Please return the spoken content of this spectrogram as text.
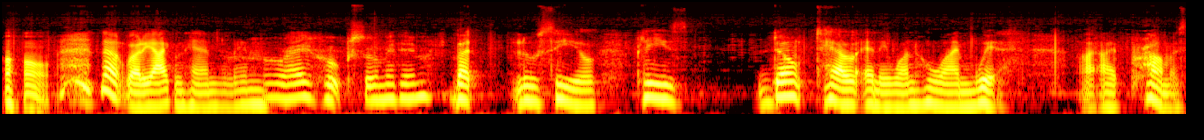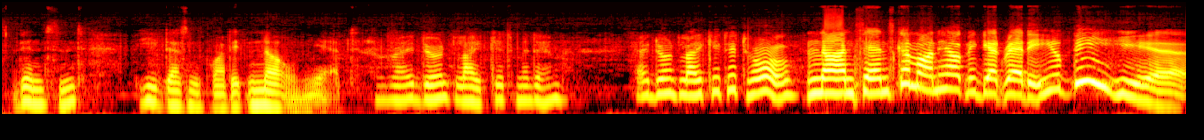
oh, don't worry, I can handle him. Oh, I hope so, madame. But, Lucille, please don't tell anyone who I'm with. I, I promised Vincent. He doesn't want it known yet. Oh, I don't like it, madame. I don't like it at all. Nonsense. Come on, help me get ready. He'll be here.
